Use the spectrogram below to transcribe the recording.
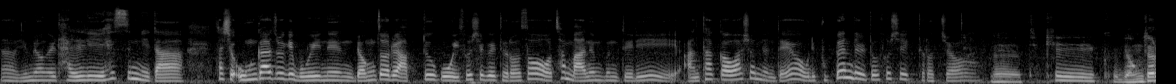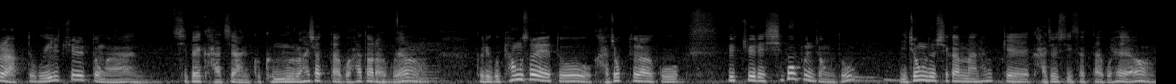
어, 유명을 달리 했습니다. 사실 온 가족이 모이는 명절을 앞두고 이 소식을 들어서 참 많은 분들이 안타까워 하셨는데요. 우리 북밴들도 소식 들었죠. 네, 특히 그 명절을 앞두고 일주일 동안 집에 가지 않고 근무를 하셨다고 하더라고요. 네. 그리고 평소에도 가족들하고 일주일에 15분 정도? 음. 이 정도 시간만 함께 가질 수 있었다고 해요.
